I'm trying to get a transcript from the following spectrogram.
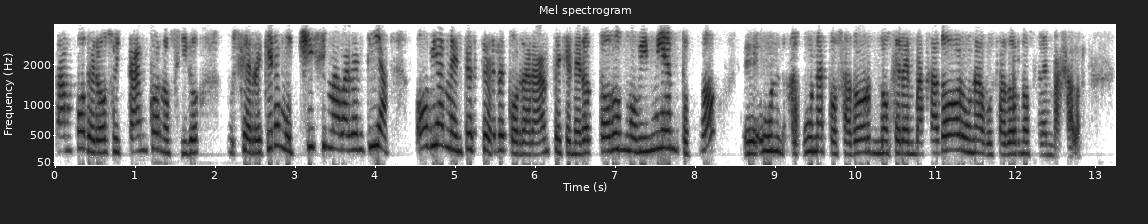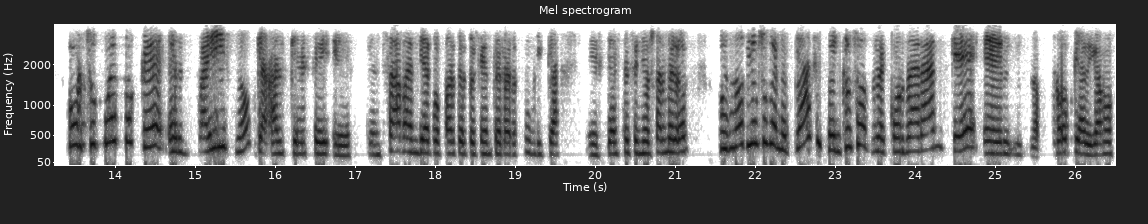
tan poderoso y tan conocido, pues se requiere muchísima valentía. Obviamente ustedes recordarán, se generó todo un movimiento, ¿no? Eh, un, un acosador no será embajador, un abusador no será embajador. Por supuesto que el país, ¿no? Que al que se eh, pensaba enviar por parte del presidente de la República, este, a este señor Salmerón, pues no dio su beneplácito. Incluso recordarán que el, la propia, digamos,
